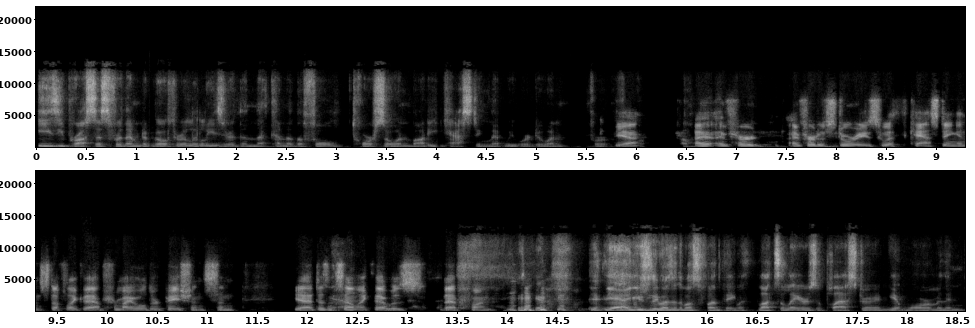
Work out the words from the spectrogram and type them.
easy process for them to go through a little easier than the kind of the full torso and body casting that we were doing for, yeah. I, have heard I've heard of stories with casting and stuff like that for my older patients, and yeah, it doesn't yeah. sound like that was that fun. yeah, it usually wasn't the most fun thing with lots of layers of plaster and get warm, and then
